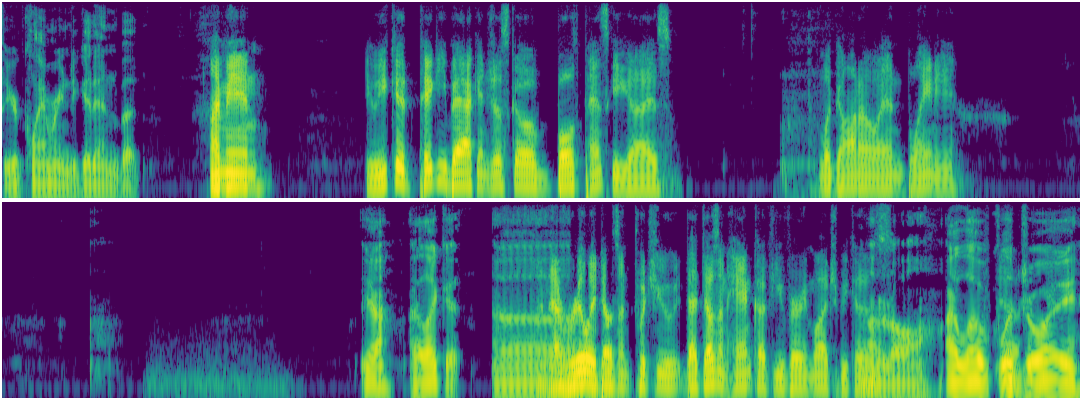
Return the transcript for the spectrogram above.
you're clamoring to get in, but I mean, we could piggyback and just go both Penske guys, Logano and Blaney. yeah, I like it. Uh, And that really doesn't put you. That doesn't handcuff you very much because Not at all. I love Yeah. Joy.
